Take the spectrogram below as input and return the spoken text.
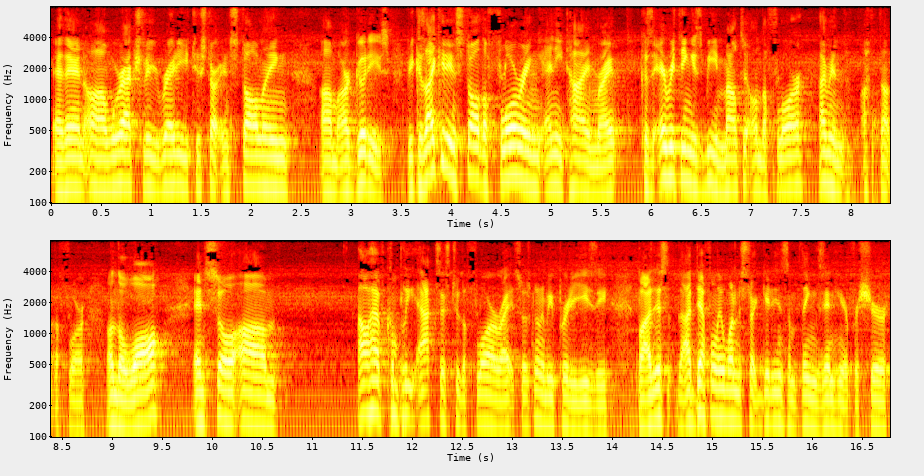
And then um, we're actually ready to start installing um, our goodies. Because I can install the flooring anytime, right? Because everything is being mounted on the floor. I mean, not the floor, on the wall. And so um, I'll have complete access to the floor, right? So it's going to be pretty easy. But I just, I definitely want to start getting some things in here for sure.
